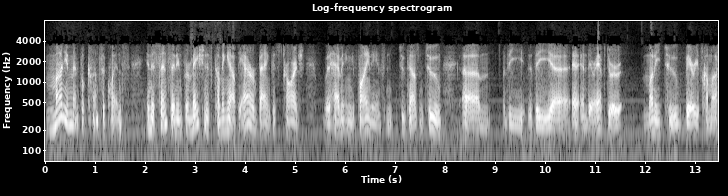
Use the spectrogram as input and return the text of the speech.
monumental consequence in the sense that information is coming out. The Arab Bank is charged with having financed in 2002 um, the the uh, and thereafter money to various Hamas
